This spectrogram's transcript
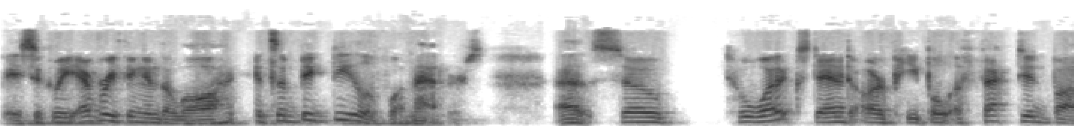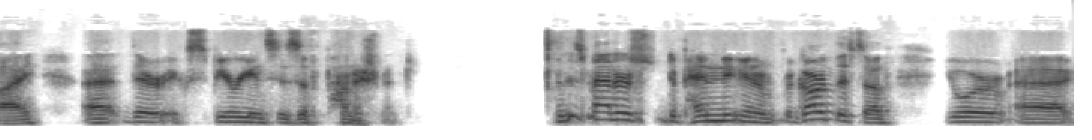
basically everything in the law, it's a big deal of what matters. Uh, so to what extent are people affected by uh, their experiences of punishment? And this matters depending, you know, regardless of your uh,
